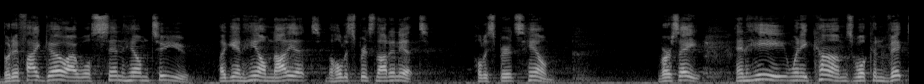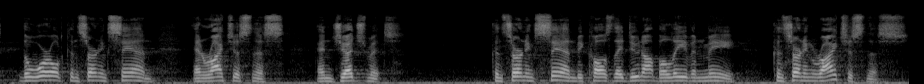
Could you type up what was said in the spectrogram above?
But if I go, I will send him to you. Again, him, not it. The Holy Spirit's not in it. Holy Spirit's him. Verse 8 And he, when he comes, will convict the world concerning sin and righteousness and judgment. Concerning sin, because they do not believe in me. Concerning righteousness,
